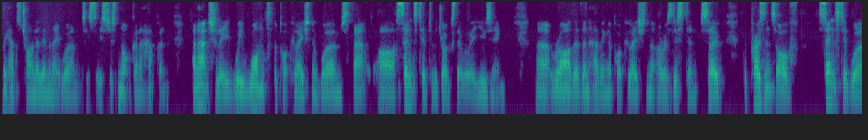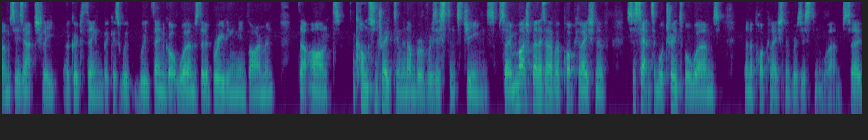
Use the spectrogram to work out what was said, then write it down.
we have to try and eliminate worms. It's, it's just not going to happen. And actually, we want a population of worms that are sensitive to the drugs that we're using, uh, rather than having a population that are resistant. So the presence of sensitive worms is actually a good thing because we've, we've then got worms that are breeding in the environment that aren't concentrating the number of resistance genes. So much better to have a population of susceptible, treatable worms than a population of resistant worms. So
